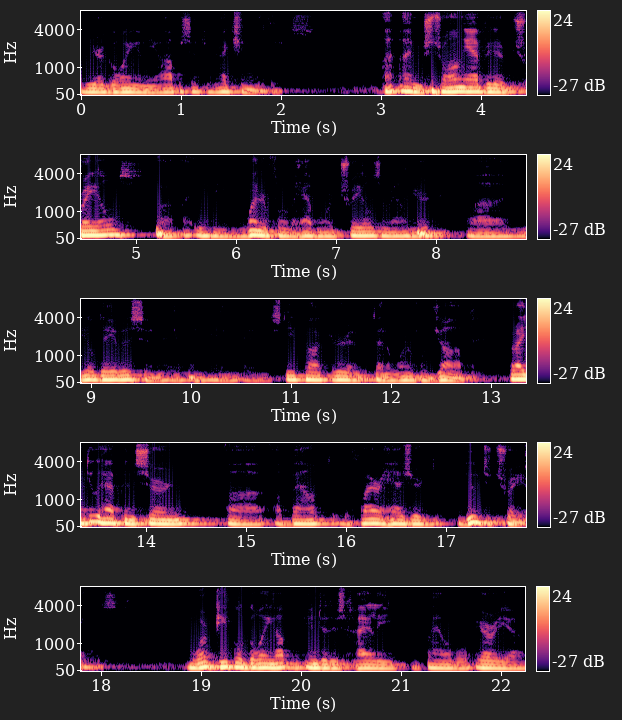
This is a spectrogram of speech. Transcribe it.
we are going in the opposite direction with this. I, am a strong advocate of trails. Uh, it would be wonderful to have more trails around here. Uh, Neil Davis and, and, and, and, Steve Proctor have done a wonderful job. But I do have concern uh, about the fire hazard due to trails. More people going up into this highly flammable area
